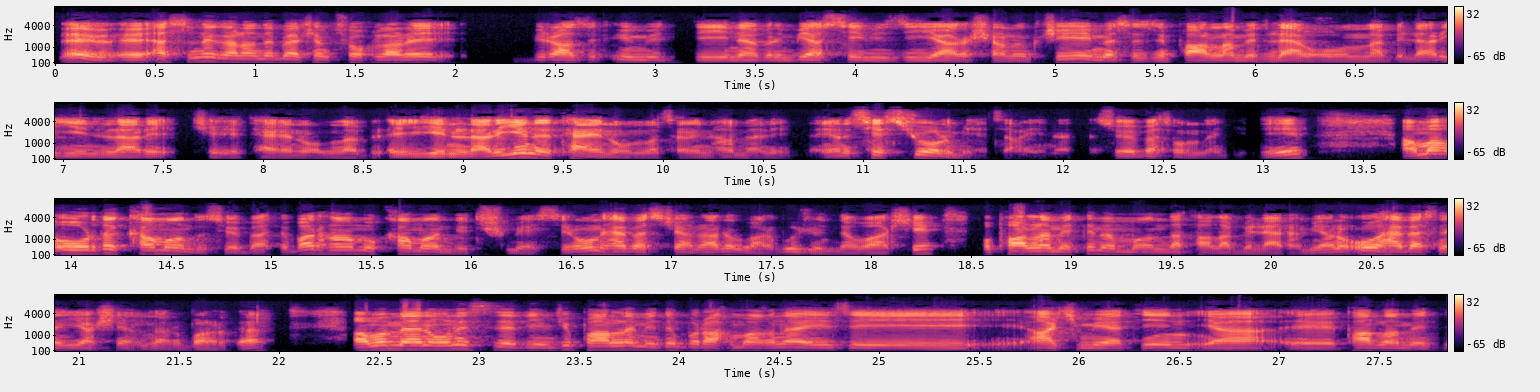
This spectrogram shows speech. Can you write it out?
Evet, əslində qalanda bəlkə çoxları biraz ümidli, nə bilim, biraz sevincli yarışanıb ki, məsələn, parlament ləğv oluna bilər, yeniləri şey təyin oluna bilər. E, yeniləri yenə təyin olunacaq İlham Əliyevlə. Yəni seçki olmayacaq yenə. Söhbət onunla gedir. Amma orada komanda söhbəti var. Hamı o komandaya düşmək istəyir. Onun həvəskarları var. Bu gün də var ki, o parlamentdə mən mandat ala bilərəm. Yəni o həvəslə yaşayanlar var da. Amma mən onu sizə deyim ki, parlamentin buraxmağına e, hakimiyyətin ya e, parlament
